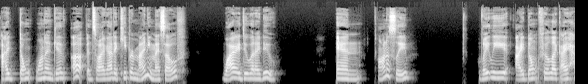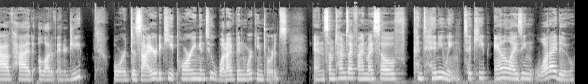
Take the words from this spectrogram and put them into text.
I don't want to give up. And so I got to keep reminding myself why I do what I do. And honestly, lately, I don't feel like I have had a lot of energy or desire to keep pouring into what I've been working towards. And sometimes I find myself continuing to keep analyzing what I do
